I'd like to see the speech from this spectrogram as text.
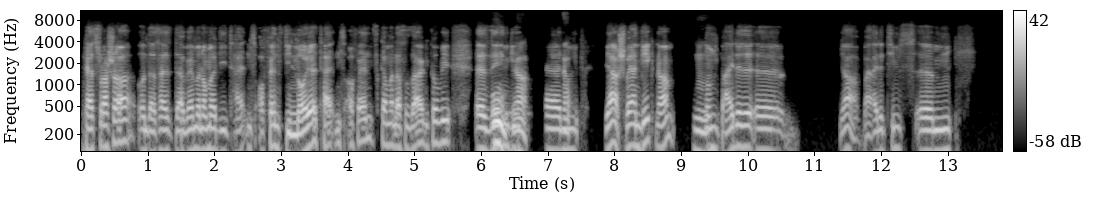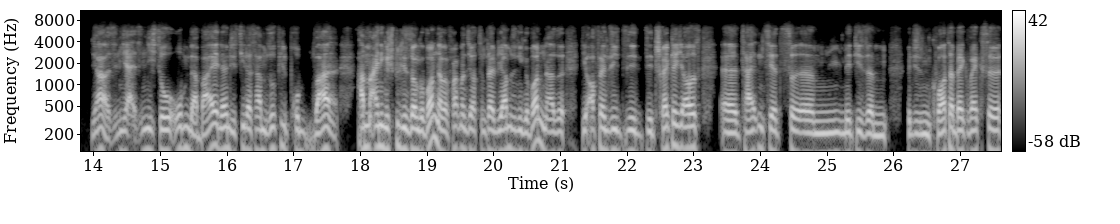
Pass Rusher und das heißt, da werden wir nochmal die Titans Offense, die neue Titans Offense, kann man das so sagen, Tobi, äh, sehen. Oh, ja. Äh, ja. ja. schweren Gegner hm. und beide, äh, ja, beide Teams ähm, ja, sind ja sind nicht so oben dabei. Ne? Die Steelers haben so viel Pro war, haben einige Spiele die Saison gewonnen, aber fragt man sich auch zum Teil, wie haben sie die gewonnen? Also die Offense sieht, sieht, sieht schrecklich aus. Äh, Titans jetzt ähm, mit diesem mit diesem Quarterback-Wechsel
